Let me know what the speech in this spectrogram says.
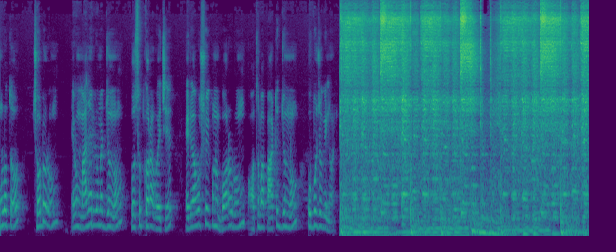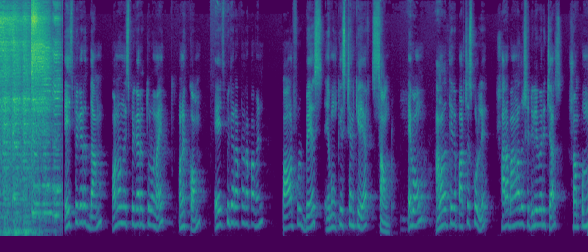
মূলত ছোট রুম এবং মাঝারি রুমের জন্য প্রস্তুত করা হয়েছে। এটি অবশ্যই কোনো বড় রুম অথবা পার্টির জন্য উপযোগী নয়। এই স্পিকারের দাম অন্যান্য স্পিকারের তুলনায় অনেক কম। এই স্পিকার আপনারা পাবেন পাওয়ারফুল বেস এবং ক্রিস্টান ক্লিয়ার সাউন্ড এবং আমাদের থেকে পারচেস করলে সারা বাংলাদেশে ডেলিভারি চার্জ সম্পূর্ণ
